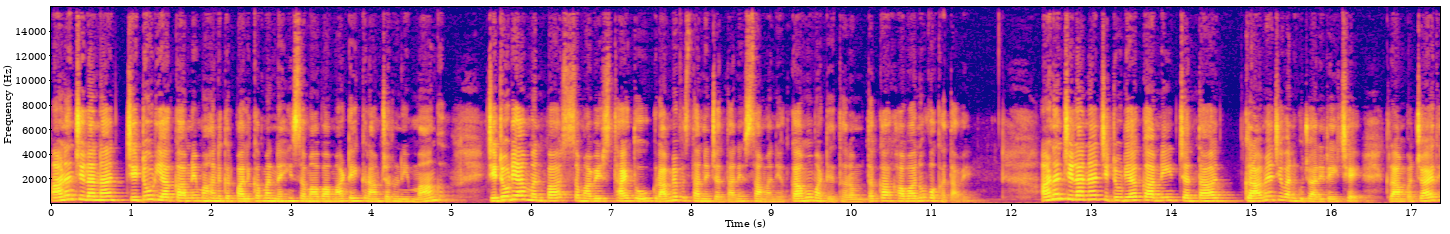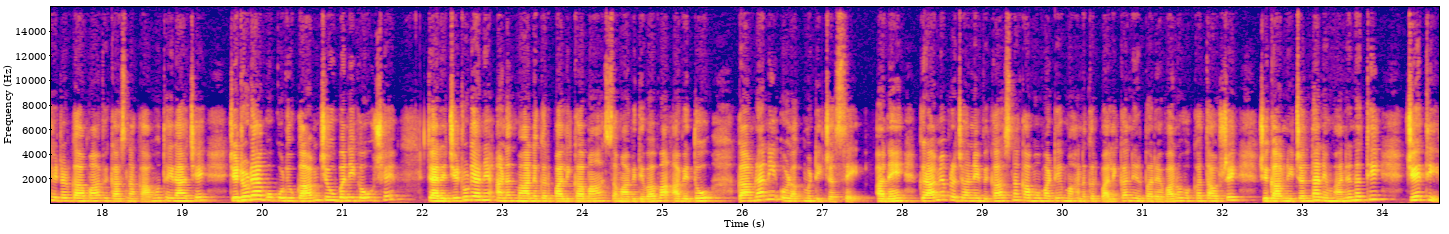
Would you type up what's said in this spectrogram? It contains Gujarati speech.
આણંદ જિલ્લાના ચિટોડિયા ગામને મહાનગરપાલિકામાં નહીં સમાવવા માટે ગ્રામજનોની માંગ. ચિટોડિયા મનપા સમાવેશ થાય તો ગ્રામ્ય વિસ્તારની જનતાને સામાન્ય કામો માટે ધરમ ધક્કા ખાવાનો વખત આવે. આણંદ જિલ્લાના ચિટોડિયા ગામની જનતા ગ્રામ્ય જીવન ગુજારી રહી છે. ગ્રામ પંચાયત હેઠળ ગામમાં વિકાસના કામો થઈ રહ્યા છે. જેટોડિયા ગોકુળિયું ગામ જેવું બની ગયું છે. ત્યારે જેટોડિયાને આણંદ મહાનગરપાલિકામાં સમાવી દેવામાં આવે તો ગામડાની ઓળખ મટી જશે અને ગ્રામ્ય પ્રજાને વિકાસના કામો માટે મહાનગરપાલિકા નિર્ભર રહેવાનો વખત આવશે. જે ગામની જનતાને માન્ય નથી, જેથી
